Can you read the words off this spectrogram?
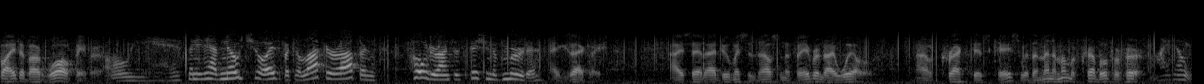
fight about wallpaper? Oh, yes. And he'd have no choice but to lock her up and hold her on suspicion of murder. Exactly. I said I'd do Mrs. Nelson a favor, and I will. I'll crack this case with a minimum of trouble for her. I don't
